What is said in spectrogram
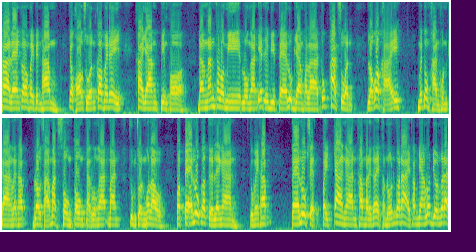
ค่าแรงก็ไม่เป็นธรรม เจ้าของสวนก็ไม่ได้ค่ายางเพียงพอ ดังนั้นถ้าเรามีโรงงาน s อ b แปรรูปยางพาราทุกภาคส่วน เราก็ขายไม่ต้องผ่านคนกลางแล้วครับ เราสามารถส่งตรงจากโรงงานมาชุมชนของเรามาแปรรูปก็เกิดแรงงานถูกไหมครับ แปรรูปเสร็จไปจ้างงานทำอะไรก็ได้ถนนก็ได้ทำยางรถยนต์ก็ได้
